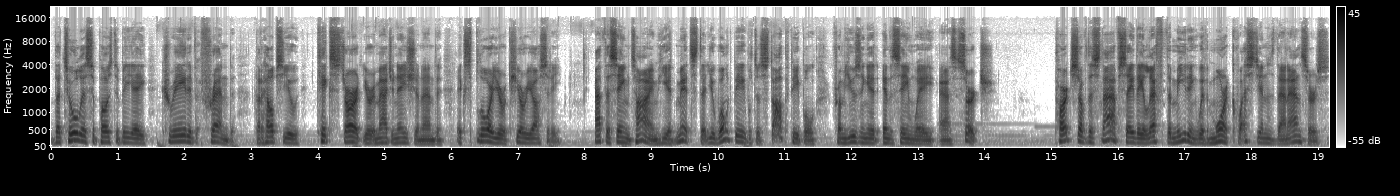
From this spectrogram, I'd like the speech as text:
The tool is supposed to be a creative friend that helps you kickstart your imagination and explore your curiosity. At the same time, he admits that you won't be able to stop people from using it in the same way as search. Parts of the staff say they left the meeting with more questions than answers,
